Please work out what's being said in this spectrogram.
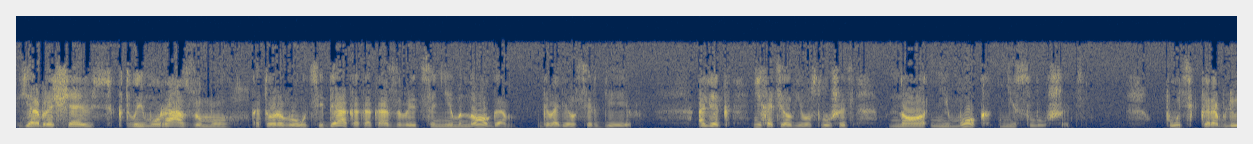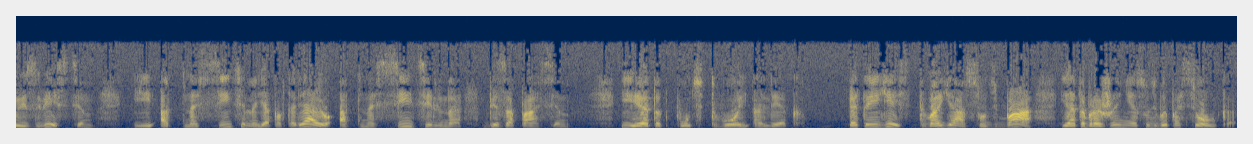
«Я обращаюсь к твоему разуму, которого у тебя, как оказывается, немного», — говорил Сергеев. Олег не хотел его слушать, но не мог не слушать. Путь к кораблю известен и относительно, я повторяю, относительно безопасен. И этот путь твой, Олег. Это и есть твоя судьба и отображение судьбы поселка.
